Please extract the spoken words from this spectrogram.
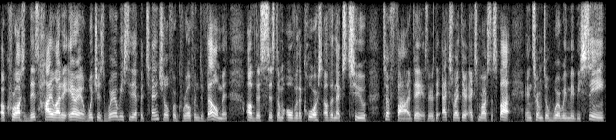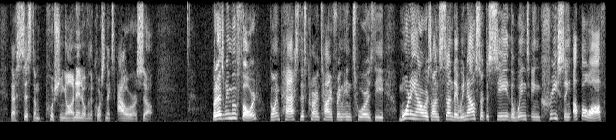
across this highlighted area, which is where we see the potential for growth and development of this system over the course of the next two to five days. There's the X right there. X marks the spot in terms of where we may be seeing that system pushing on in over the course of the next hour or so. But as we move forward, going past this current time frame in towards the morning hours on Sunday, we now start to see the winds increasing up aloft,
